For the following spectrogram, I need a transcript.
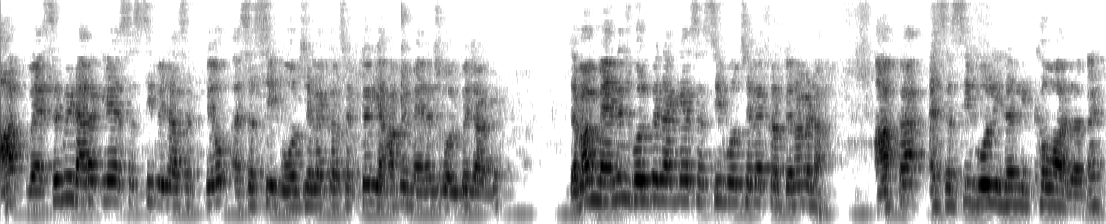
आप वैसे भी डायरेक्टली एसएससी पे जा सकते हो एसएससी गोल सिलेक्ट कर सकते हो, यहाँ पे मैनेज गोल पे जाके। जब आप मैनेज गोल पे जाके एसएससी गोल सिलेक्ट करते हो ना बेटा, आपका एसएससी गोल इधर लिखा हुआ आ जाता है।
